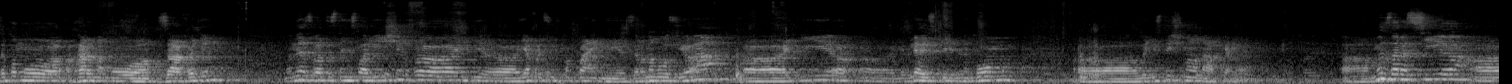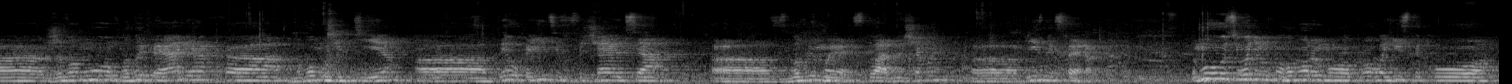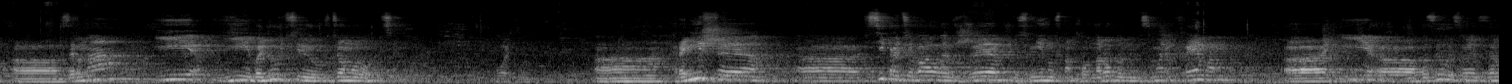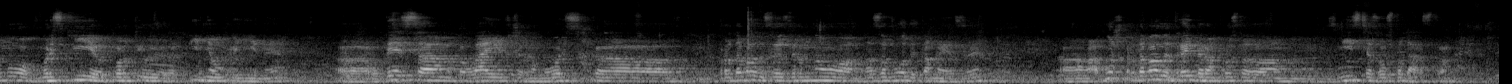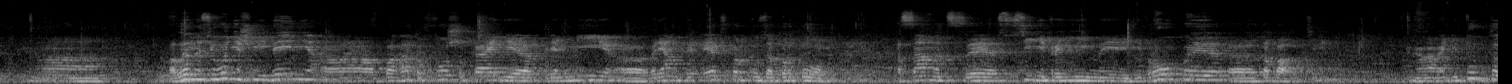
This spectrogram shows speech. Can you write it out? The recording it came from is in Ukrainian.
такому гарному заході. Мене звати Станіслав Іщев, е, я працюю в компанії Зерновоз.ua е, і е, являюсь керівником логістичного напряму. Ми зараз всі живемо в нових реаліях, в новому житті, де українці зустрічаються з новими складнощами в різних сферах. Тому сьогодні ми поговоримо про логістику зерна і її еволюцію в цьому році. Раніше всі працювали вже плюс-мінус наробленим схемам і возили своє зерно в морські порти півдня України, Одеса, Миколаїв, Чорноморськ, продавали своє зерно на заводи та мези. Або ж продавали трейдерам просто з місця з господарства. Але на сьогоднішній день багато хто шукає прямі варіанти експорту за кордон. А саме це сусідні країни Європи е, та Балтії. І тут е,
